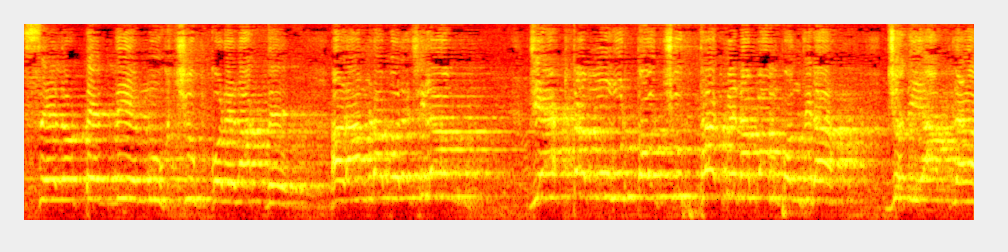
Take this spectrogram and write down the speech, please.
সেলো টেপ দিয়ে মুখ চুপ করে রাখতে। আর আমরা বলেছিলাম যে একটা মুহূর্ত চুপ থাকবে না বামপন্থীরা। যদি আপনারা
